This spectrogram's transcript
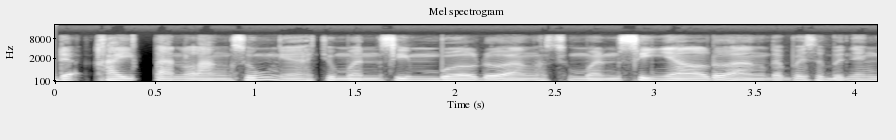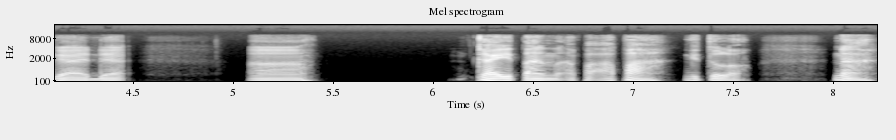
ada kaitan langsungnya cuman simbol doang cuman sinyal doang tapi sebenarnya nggak ada eh, kaitan apa-apa gitu loh. Nah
